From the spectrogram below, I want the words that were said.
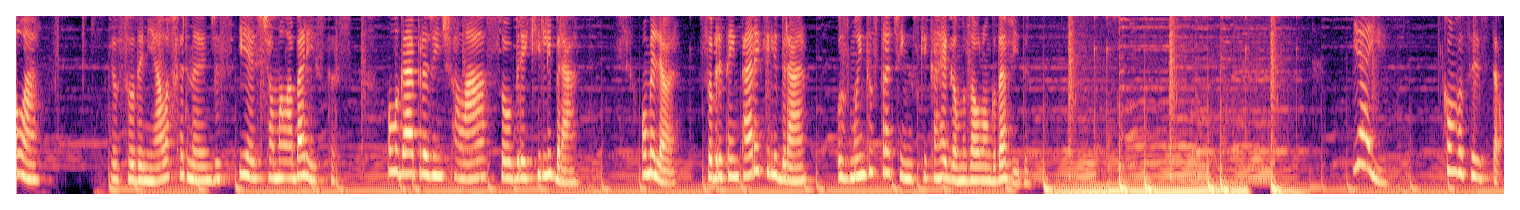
Olá, eu sou Daniela Fernandes e este é o Malabaristas, um lugar para a gente falar sobre equilibrar, ou melhor, sobre tentar equilibrar os muitos pratinhos que carregamos ao longo da vida. E aí, como vocês estão?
